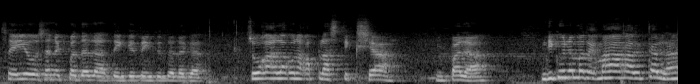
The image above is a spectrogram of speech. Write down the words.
Sa iyo, sa nagpadala. Thank you, thank you talaga. So, akala ko naka-plastic siya. Yung pala. Hindi ko na mak- makakalkal ha.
